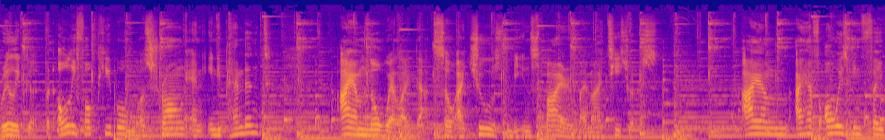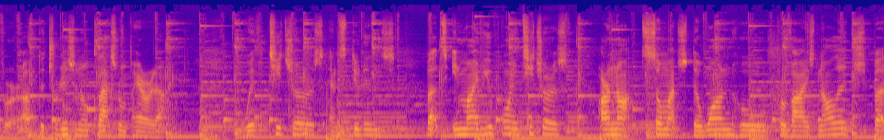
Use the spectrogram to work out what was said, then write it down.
really good, but only for people who are strong and independent. I am nowhere like that, so I choose to be inspired by my teachers. I am I have always been in favor of the traditional classroom paradigm with teachers and students, but in my viewpoint teachers are not so much the one who provides knowledge, but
